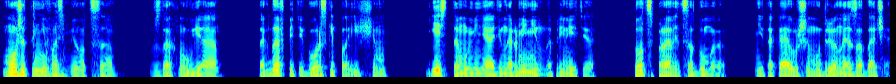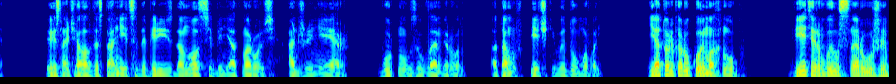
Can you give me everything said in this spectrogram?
Может, и не возьмется, вздохнул я. Тогда в Пятигорске поищем. Есть там у меня один армянин на примете. Тот справится, думаю. Не такая уж и мудреная задача. Ты сначала до станицы доберись, да нос себе не отморозь, инженер, буркнул из угла Мирон. А там уж печки выдумывай. Я только рукой махнул. Ветер выл снаружи,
